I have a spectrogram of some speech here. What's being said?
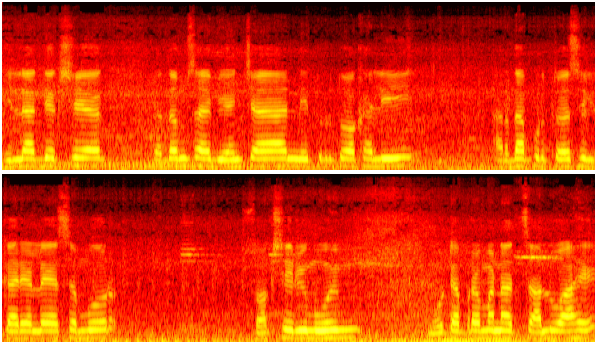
जिल्हाध्यक्ष कदम साहेब यांच्या नेतृत्वाखाली अर्धापूर तहसील कार्यालयासमोर स्वाक्षरी मोहीम मोठ्या प्रमाणात चालू आहे.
